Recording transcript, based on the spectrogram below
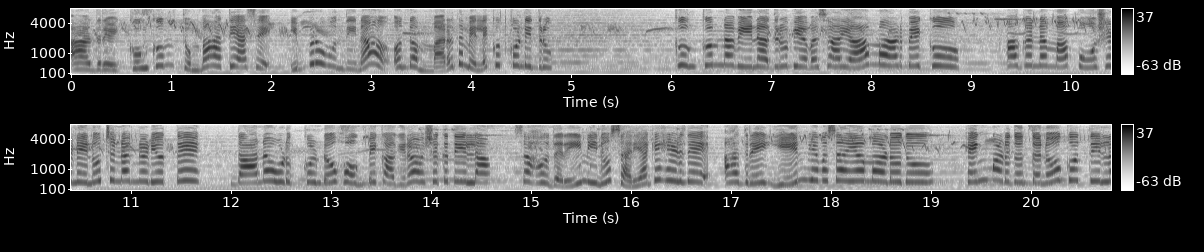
ಆದ್ರೆ ಕುಂಕುಮ್ ತುಂಬಾ ಆಸೆ. ಇಬ್ರು ಒಂದಿನ ಒಂದು ಮರದ ಮೇಲೆ ಕುತ್ಕೊಂಡಿದ್ರು. ಕುಂಕುಮ್ ನಾವೇನಾದ್ರೂ ವ್ಯವಸಾಯ ಮಾಡ್ಬೇಕು. ಆಗ ನಮ್ಮ ಪೋಷಣೆನೂ ಚೆನ್ನಾಗಿ ನಡೆಯುತ್ತೆ. ದಾನ ಹುಡುಕೊಂಡು ಹೋಗ್ಬೇಕಾಗಿರೋ ಅವಶ್ಯಕತೆ ಇಲ್ಲ. ಸಹೋದರಿ, ನೀನು ಸರಿಯಾಗಿ ಹೇಳ್ದೆ. ಆದ್ರೆ ಏನ್ ವ್ಯವಸಾಯ ಮಾಡೋದು? ಹೆಂಗ್ ಮಾಡೋದಂತನೋ ಗೊತ್ತಿಲ್ಲ.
